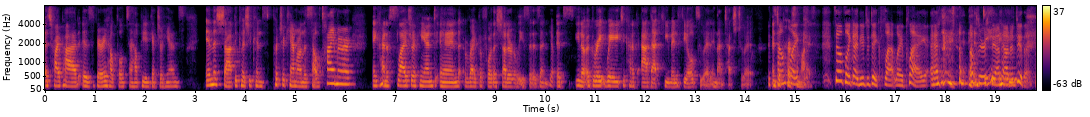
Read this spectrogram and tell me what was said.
a tripod is very helpful to help you get your hands in the shot because you can put your camera on the self timer and kind of slide your hand in right before the shutter releases. And yep. it's, you know, a great way to kind of add that human feel to it and that touch to it. It and sounds like it sounds like I need to take flat lay play and understand how to do this.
